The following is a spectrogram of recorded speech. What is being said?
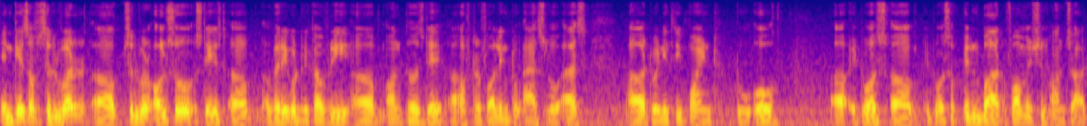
in case of silver, uh, silver also staged a, a very good recovery uh, on Thursday uh, after falling to as low as uh, 23.20. Uh, it was uh, it was a pin bar formation on chart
